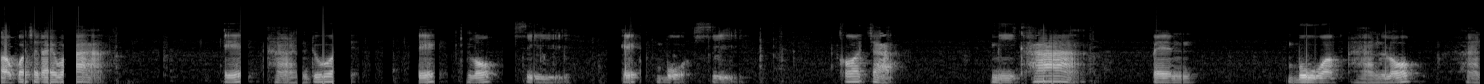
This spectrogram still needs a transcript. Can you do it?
เราก็จะได้ว่าารด้วย x ลบ 4 x บวก 4 ก็จะมีค่าเป็นบวกหารลบ หาร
